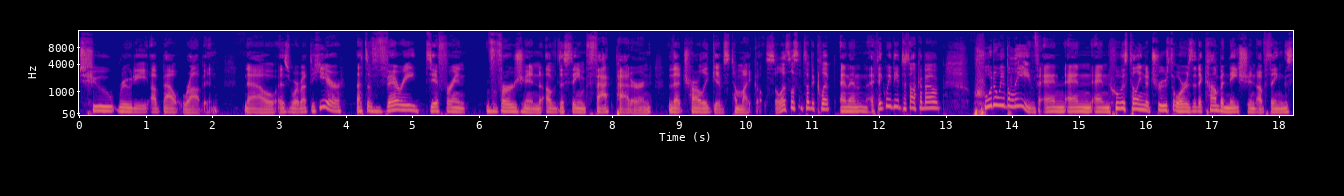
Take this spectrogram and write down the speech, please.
to Rudy about Robin. Now, as we're about to hear, that's a very different version of the same fact pattern that Charlie gives to Michael. So let's listen to the clip and then I think we need to talk about who do we believe and and and who is telling the truth or is it a combination of things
